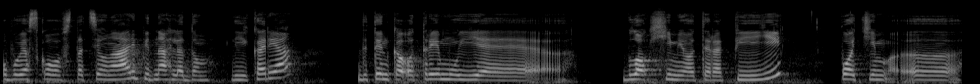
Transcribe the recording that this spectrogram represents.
обов'язково в стаціонарі під наглядом лікаря. Дитинка отримує блок хіміотерапії, потім е,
